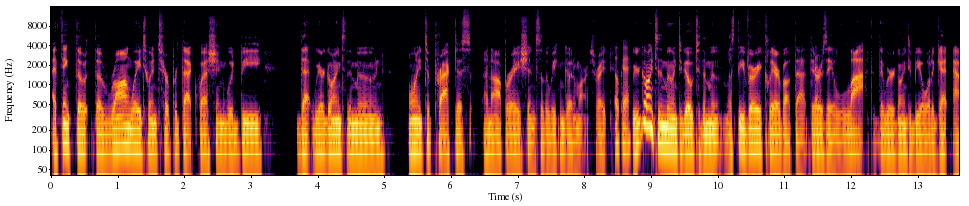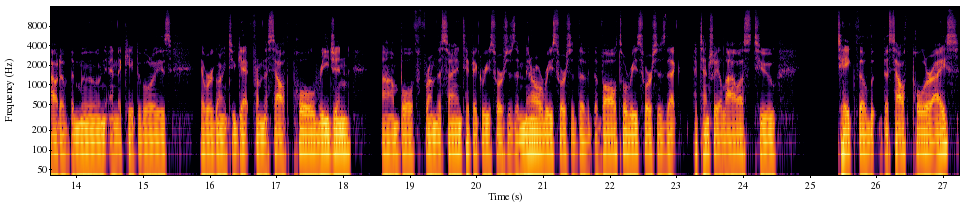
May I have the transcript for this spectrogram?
I think the the wrong way to interpret that question would be that we're going to the moon only to practice an operation so that we can go to Mars, right? Okay. We're going to the moon to go to the moon. Let's be very clear about that. There is a lot that we're going to be able to get out of the moon and the capabilities that we're going to get from the South Pole region, um, both from the scientific resources, the mineral resources, the, the volatile resources that potentially allow us to take the the South Polar ice.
